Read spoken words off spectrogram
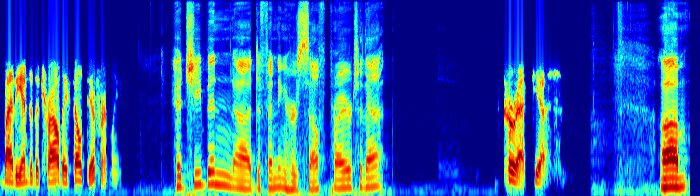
by the end of the trial, they felt differently. Had she been uh, defending herself prior to that? Correct. Yes. Um,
